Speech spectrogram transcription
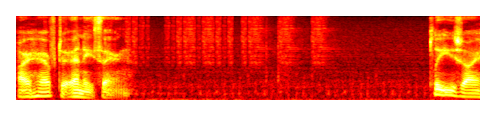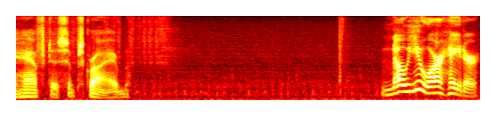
I have to anything. Please, I have to subscribe. No, you are hater.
